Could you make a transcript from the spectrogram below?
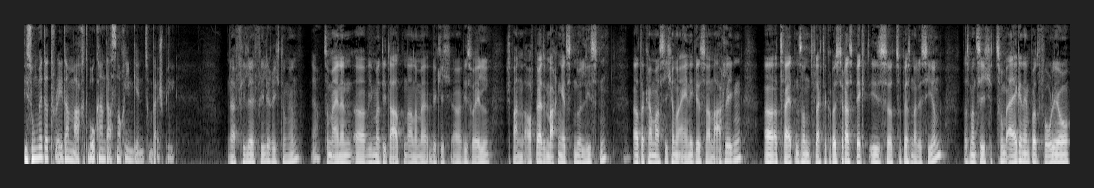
die Summe der Trader macht. Wo kann das noch hingehen zum Beispiel? Ja, viele, viele Richtungen. Ja. Zum einen, äh, wie man die Daten dann einmal wirklich visuell spannend aufbereitet. Wir machen jetzt nur Listen. Da kann man sicher noch einiges nachlegen. Äh, zweitens und vielleicht der größere Aspekt ist zu personalisieren dass man sich zum eigenen Portfolio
